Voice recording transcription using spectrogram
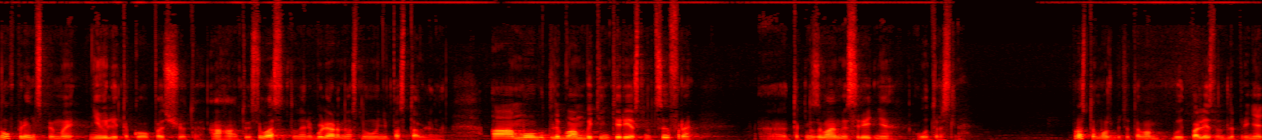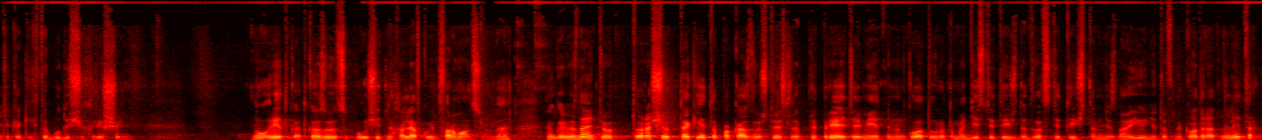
Ну, в принципе, мы не вели такого подсчета. Ага, то есть у вас это на регулярную основу не поставлено. А могут ли вам быть интересны цифры, так называемые средние отрасли? Просто, может быть, это вам будет полезно для принятия каких-то будущих решений ну, редко отказываются получить на халявку информацию. Да? Я говорю, знаете, вот расчеты такие-то показывают, что если предприятие имеет номенклатуру там, от 10 тысяч до 20 тысяч, там, не знаю, юнитов на квадратный литр,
